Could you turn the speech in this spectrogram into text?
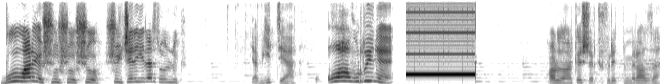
Bu var ya şu şu şu. Şu içeri girerse öldük. Ya bir git ya. Aa vurdu yine. Pardon arkadaşlar küfür ettim biraz da.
